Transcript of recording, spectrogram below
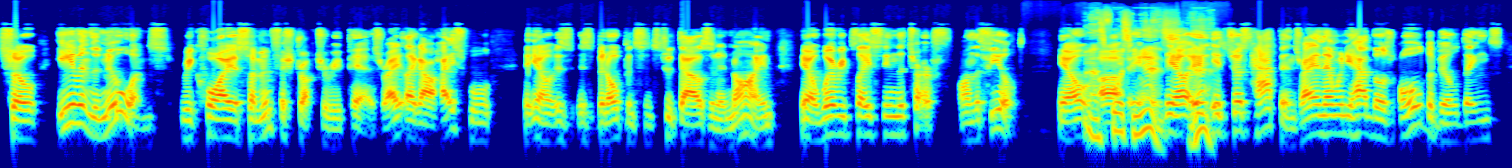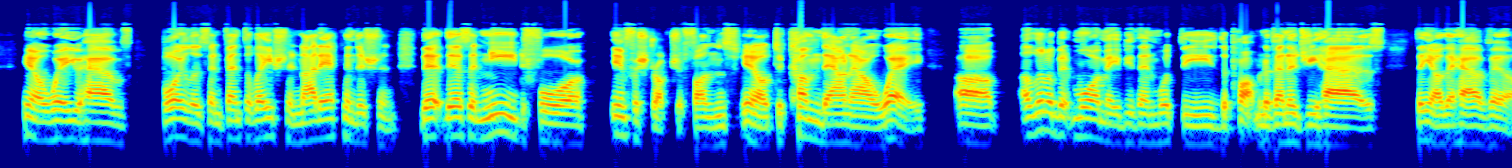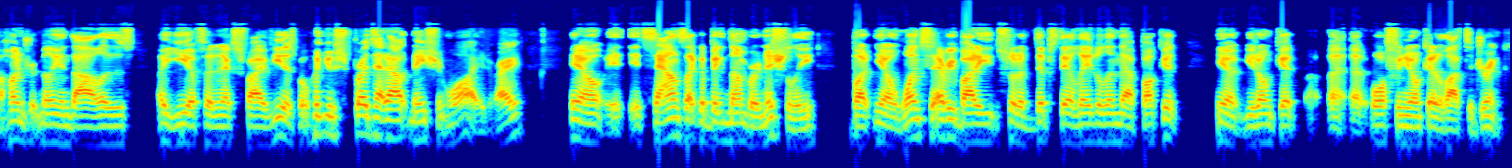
So even the new ones require some infrastructure repairs, right? Like our high school, you know, is has been open since 2009. You know, we're replacing the turf on the field. You know, That's uh, 14 years. you know, Yeah. it, it just happens, right? And then when you have those older buildings, you know, where you have boilers and ventilation, not air conditioned, there, there's a need for infrastructure funds, you know, to come down our way. Uh, a little bit more maybe than what the Department of Energy has they, you know they have a hundred million dollars a year for the next five years. But when you spread that out nationwide, right? You know, it, it sounds like a big number initially, but you know, once everybody sort of dips their ladle in that bucket, you know, you don't get uh, uh, often you don't get a lot to drink.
